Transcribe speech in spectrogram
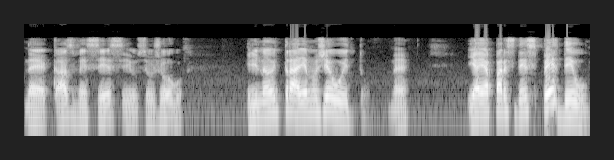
né, caso vencesse o seu jogo, ele não entraria no G8. Né? E aí a Aparecidense perdeu.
